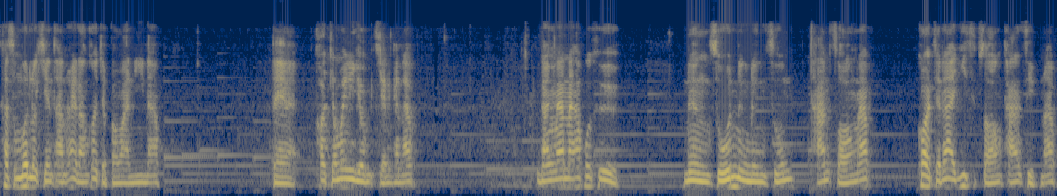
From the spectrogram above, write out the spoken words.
ถ้าสมมติเราเขียนฐานห้อยหลังก็จะประมาณนี้นะครับ แต่เขาจะไม่นิยมเขียนกันครับ ดังนั้นนะครับก็คือหนึ่งศูนย์หนึ่งหนึ่งศูนย์ฐานสองนะครับ ก็จะได้ยี่สิบสองฐานสิบนะครับ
